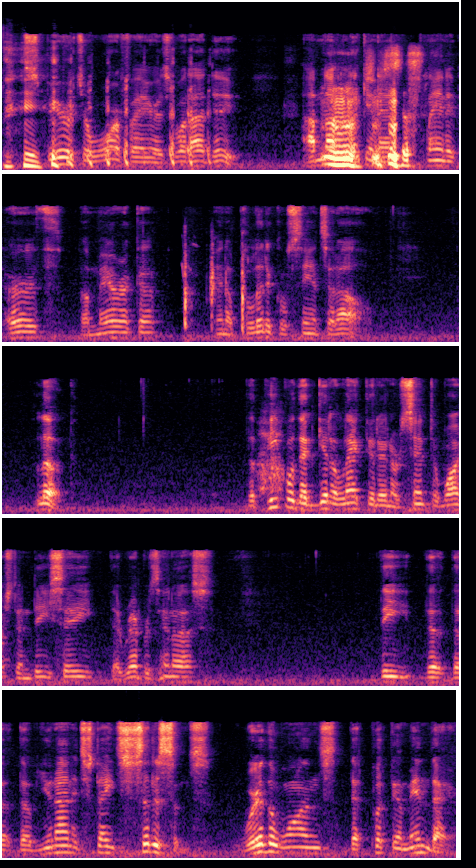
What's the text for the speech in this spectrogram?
spiritual warfare is what I do. I'm not Mm, looking at planet Earth, America, in a political sense at all. Look, the people that get elected and are sent to Washington, D.C., that represent us, the, the, the, the United States citizens, we're the ones that put them in there.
